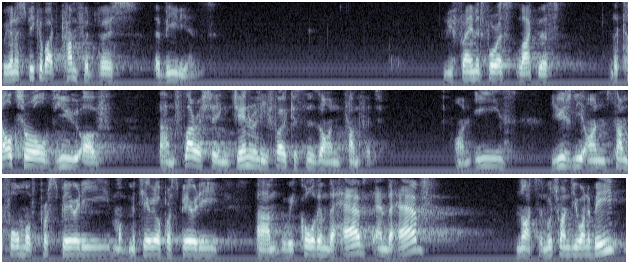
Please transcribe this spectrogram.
We're going to speak about comfort versus obedience. We frame it for us like this the cultural view of um, flourishing generally focuses on comfort, on ease, usually on some form of prosperity, material prosperity. Um, we call them the haves and the have nots. And which one do you want to be?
